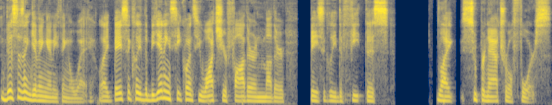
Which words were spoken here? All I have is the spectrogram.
this isn't giving anything away. Like basically the beginning sequence you watch your father and mother basically defeat this like supernatural force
